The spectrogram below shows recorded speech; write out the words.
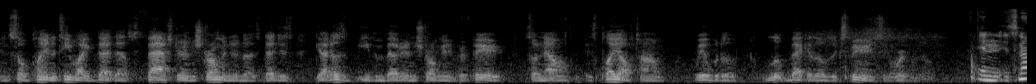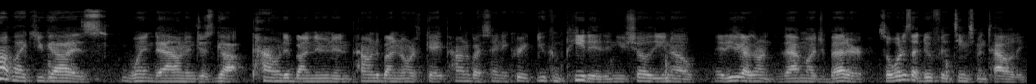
and so playing a team like that that's faster and stronger than us, that just got us even better and stronger and prepared. So now it's playoff time. We're able to look back at those experiences and work with those. And it's not like you guys went down and just got pounded by Newnan, pounded by Northgate, pounded by Sandy Creek. You competed and you showed that you know hey, these guys aren't that much better. So what does that do for the team's mentality?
